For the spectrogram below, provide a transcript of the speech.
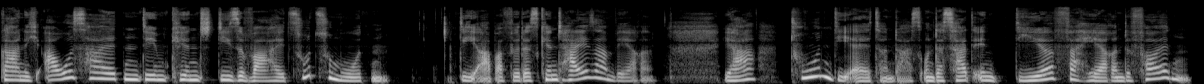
gar nicht aushalten, dem Kind diese Wahrheit zuzumuten, die aber für das Kind heilsam wäre, ja, tun die Eltern das und das hat in dir verheerende Folgen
